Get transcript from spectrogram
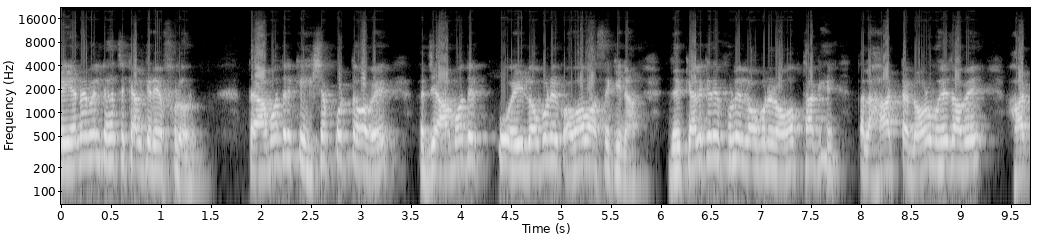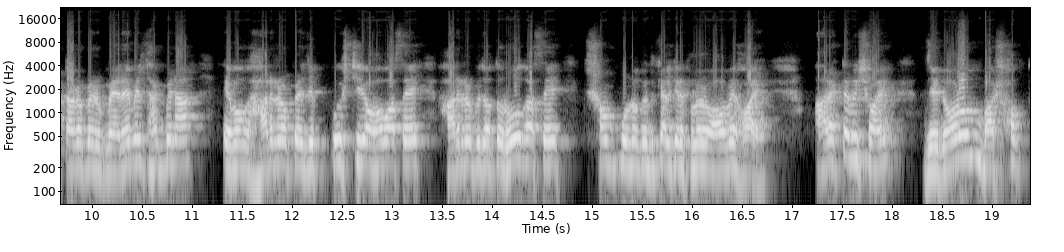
এই এনামেলটা হচ্ছে ক্যালকারিয়া ফ্লোর। তাই আমাদেরকে হিসাব করতে হবে যে আমাদের এই লবণের অভাব আছে কিনা। যে ক্যালকারিয়া ফ্লোরে লবণের অভাব থাকে, তাহলে হাড়টা নরম হয়ে যাবে, হাড়টার উপরে এনামেল থাকবে না এবং হাড়ের ওপরে যে পুষ্টির অভাব আছে, হাড়ের উপরে যত রোগ আছে, সম্পূর্ণ কিন্তু ক্যালকারিয়া ফ্লোরের অভাবে হয়। আরেকটা বিষয়, যে নরম বা শক্ত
